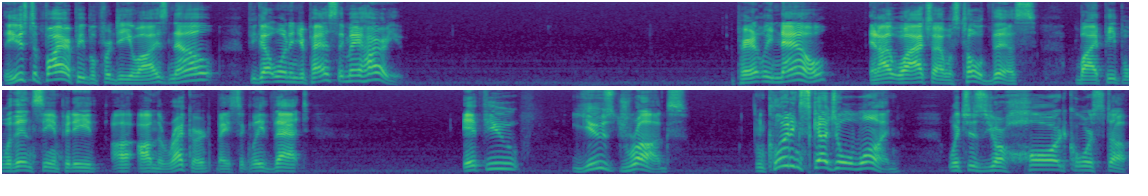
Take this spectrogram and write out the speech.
They used to fire people for DUIs. Now, if you got one in your past, they may hire you. Apparently now, and I well actually I was told this by people within CMPD uh, on the record basically that if you use drugs, including Schedule One, which is your hardcore stuff,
